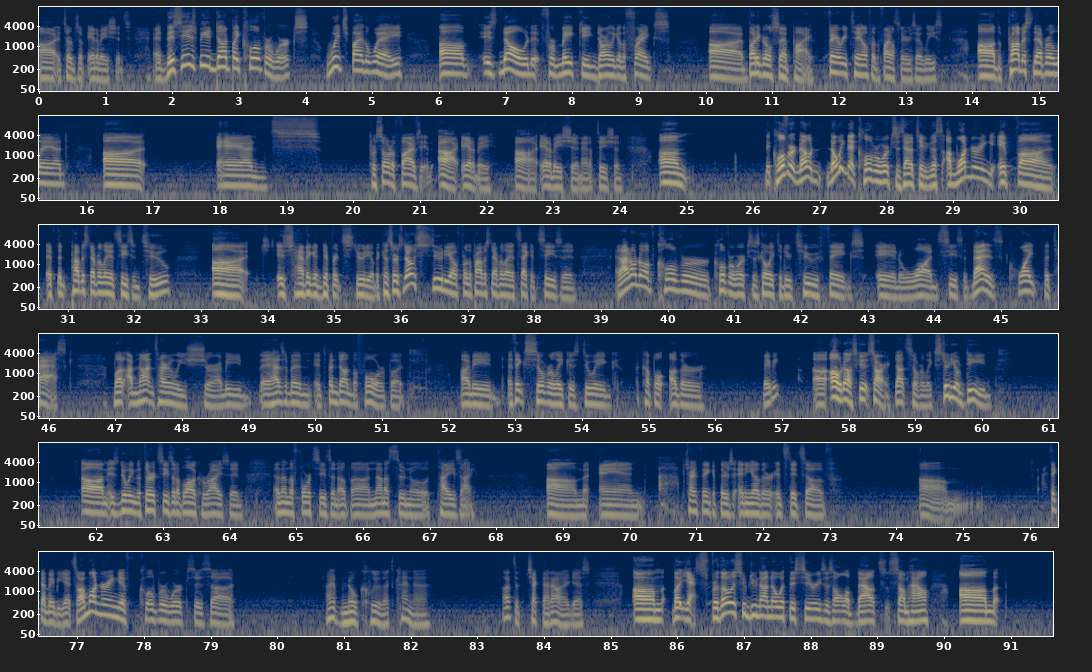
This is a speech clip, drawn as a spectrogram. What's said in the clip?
uh in terms of animations. And this is being done by cloverworks which by the way uh, is known for making Darling of the Franxx uh, Bunny Girl Senpai, Fairy Tail for the final series at least, uh, The Promised Neverland, uh, and Persona 5's uh, anime, uh, animation adaptation. Um, the Clover now knowing that Cloverworks is adapting this, I'm wondering if uh if the Promised Neverland season two uh is having a different studio because there's no studio for the Promised Neverland second season. And I don't know if Clover Cloverworks is going to do two things in one season. That is quite the task. But I'm not entirely sure. I mean, it hasn't been it's been done before, but I mean, I think Silver Link is doing a couple other maybe? Uh, oh no, excuse, sorry, not Silver Link. Studio Deen um, is doing the third season of Log Horizon, and then the fourth season of uh, Nanatsu no Taizai. Um, and I'm trying to think if there's any other instance of. Um, I think that may be it. So I'm wondering if Cloverworks is. Uh, I have no clue. That's kind of. I'll have to check that out, I guess. Um, but yes, for those who do not know what this series is all about, somehow, um,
